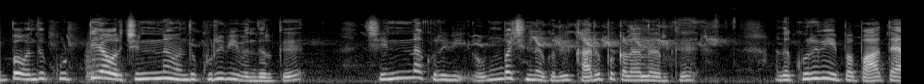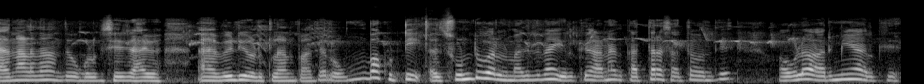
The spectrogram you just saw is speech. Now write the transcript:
இப்போ வந்து குட்டியாக ஒரு சின்ன வந்து குருவி வந்திருக்கு. சின்ன குருவி ரொம்ப சின்ன குருவி கருப்பு கலரில் இருக்குது அந்த குருவி இப்போ பார்த்தேன். அதனால தான் வந்து உங்களுக்கு சரி வீடியோ எடுக்கலான்னு பார்த்தேன். ரொம்ப குட்டி. அது சுண்டு வரல் மாதிரி தான் இருக்குது ஆனால் அது கத்துற சத்தம் வந்து அவ்வளோ அருமையாக இருக்குது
